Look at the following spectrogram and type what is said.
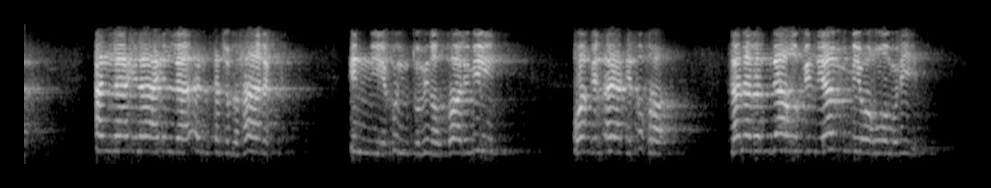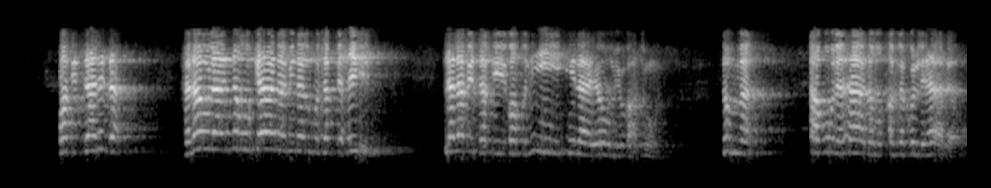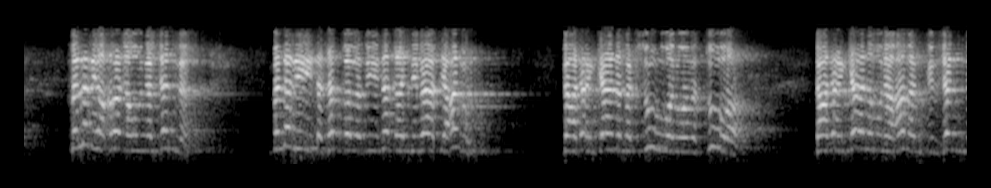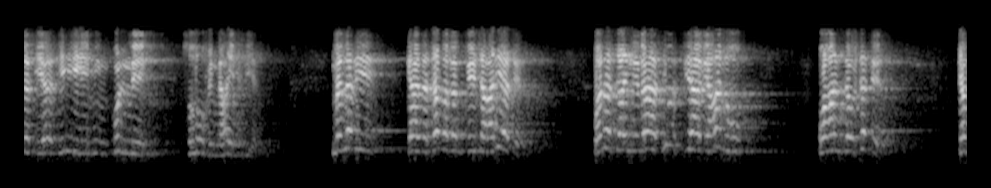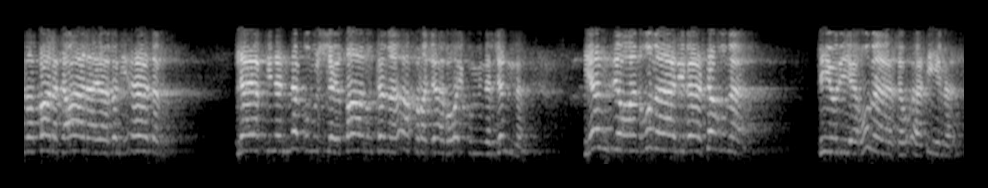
أن لا إله إلا أنت سبحانك إني كنت من الظالمين. وفي الآية الأخرى فنبذناه في اليم وهو مليم وفي الثالثة فلولا أنه كان من المسبحين للبث في بطنه إلى يوم يبعثون. ثم أبونا آدم قبل كل هذا. ما الذي أخرجه من الجنة؟ ما الذي تسبب في نزع اللباس عنه؟ بعد أن كان مكسوا ومستورا. بعد أن كان منعما في الجنة يأتيه من كل صنوف النعيم فيها. ما الذي كان سببا في تعريته ونزع اللباس والثياب عنه وعن زوجته؟ كما قال تعالى يا بني آدم لا يفتننكم الشيطان كما أخرج أبويكم من الجنة. ينزع عنهما لباسهما ليريهما سوآتهما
